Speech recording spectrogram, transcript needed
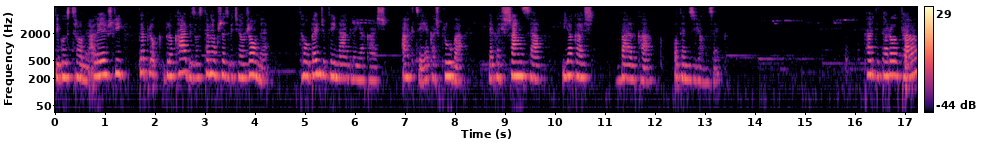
z jego strony, ale jeśli te blok- blokady zostaną przezwyciężone, to będzie tutaj nagle jakaś akcja, jakaś próba, jakaś szansa jakaś walka o ten związek. Karty Tarota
